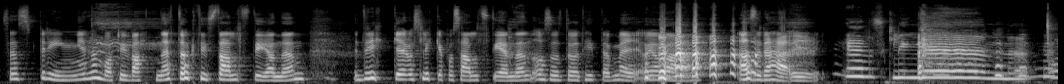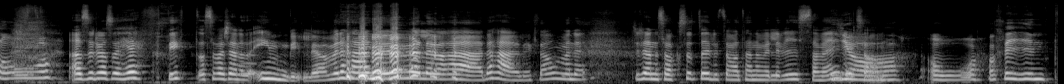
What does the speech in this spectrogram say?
Sen springer han bort till vattnet och till saltstenen. Dricker och slickar på saltstenen och så står och tittar på mig. Och jag bara, alltså det här är Älsklingen! Åh. Alltså det var så häftigt och så bara kände jag, inbillar jag mig det här nu eller vad är det här liksom? Men det, det kändes också tydligt som att han ville visa mig liksom. Ja, åh, vad fint.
